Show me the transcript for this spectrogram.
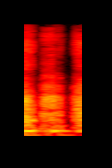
you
